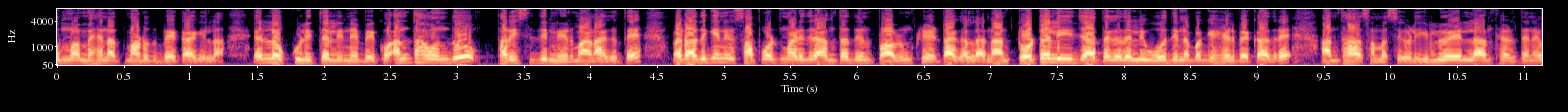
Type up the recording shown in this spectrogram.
ತುಂಬ ಮೆಹನತ್ ಮಾಡೋದು ಬೇಕಾಗಿಲ್ಲ. ಎಲ್ಲೋ ಕುಳಿತಲ್ಲಿನೇ ಬೇಕು. ಅಂತಹ ಒಂದು ಪರಿಸ್ಥಿತಿ ನಿರ್ಮಾಣ ಆಗುತ್ತೆ. ಬಟ್ ಅದಕ್ಕೆ ನೀವು ಸಪೋರ್ಟ್ ಮಾಡಿದರೆ ಅಂಥದ್ದೇನು ಪ್ರಾಬ್ಲಮ್ ಕ್ರಿಯೇಟ್ ಆಗಲ್ಲ. ನಾನು ಟೋಟಲಿ ಈ ಜಾತಕದಲ್ಲಿ ಓದಿನ ಬಗ್ಗೆ ಹೇಳಬೇಕಾದ್ರೆ ಅಂತಹ ಸಮಸ್ಯೆಗಳು ಇಲ್ಲವೇ ಇಲ್ಲ ಅಂತ ಹೇಳ್ತೇನೆ.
